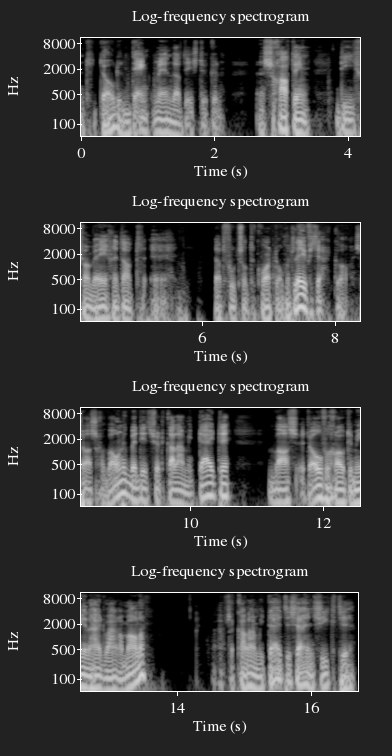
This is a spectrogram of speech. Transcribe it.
20.000 doden, denkt men. Dat is natuurlijk een, een schatting die vanwege dat eh, dat voedseltekort om het leven zijn gekomen. Zoals gewoonlijk bij dit soort calamiteiten was het overgrote meerderheid waren mannen. Als er calamiteiten zijn, ziekte,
